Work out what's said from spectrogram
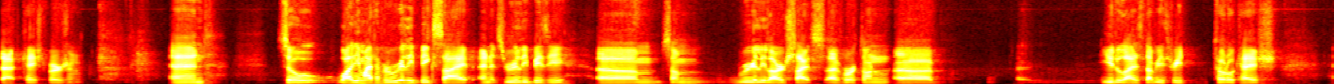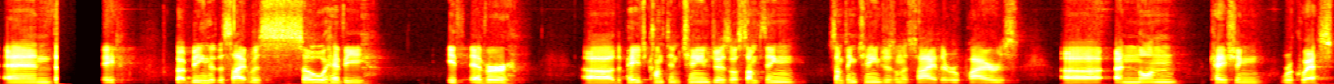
that cached version. And So while you might have a really big site and it's really busy, um, some really large sites I've worked on uh, utilize W3 total cache and but being that the site was so heavy, if ever uh, the page content changes or something something changes on the site that requires uh, a non-caching request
